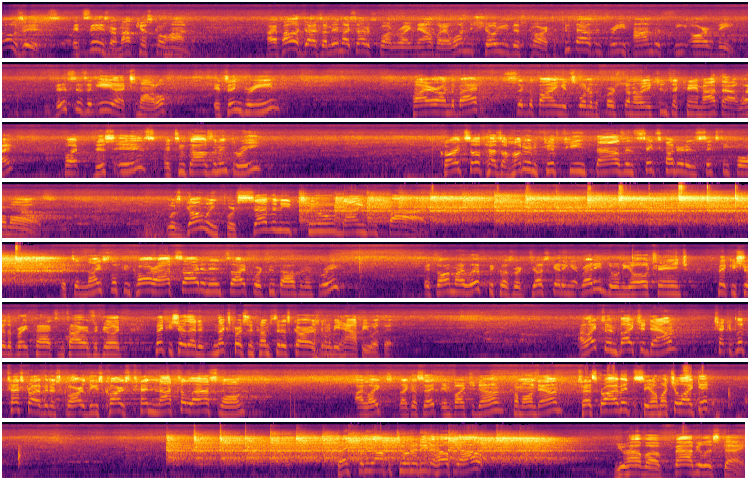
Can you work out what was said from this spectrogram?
Moses, it's Cesar, Mount Kisco Honda. I apologize, I'm in my service department right now, but I wanted to show you this car. It's a 2003 Honda CRV. This is an EX model. It's in green. Tire on the back, signifying it's one of the first generations that came out that way. But this is a 2003. Car itself has 115,664 miles was going for 72.95. It's a nice looking car outside and inside for 2003. It's on my list because we're just getting it ready, doing the oil change, making sure the brake pads and tires are good, making sure that if the next person comes to this car is going to be happy with it. I like to invite you down, check it, look, test drive in this car. These cars tend not to last long. I like, like I said, invite you down. Come on down, test drive it, see how much you like it. Thanks for the opportunity to help you out. You have a fabulous day.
